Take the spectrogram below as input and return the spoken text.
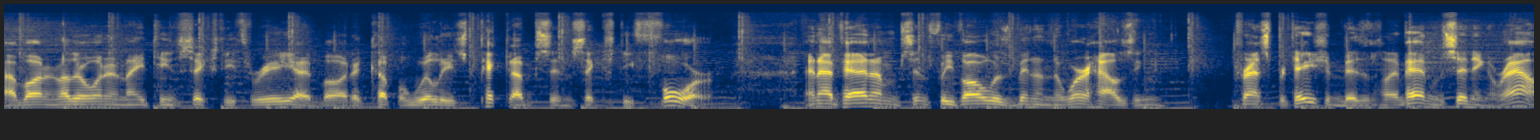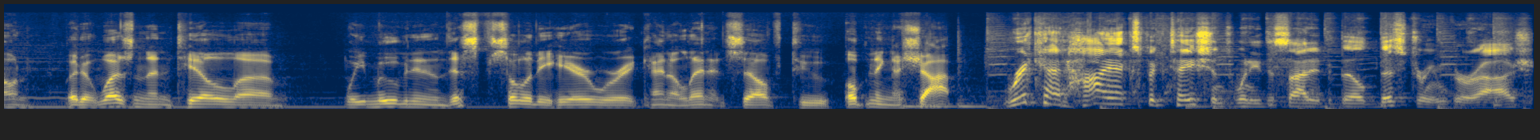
I bought another one in 1963. I bought a couple Willys pickups in 64. And I've had them since we've always been in the warehousing transportation business. I've had them sitting around, but it wasn't until uh, we moved into this facility here where it kind of lent itself to opening a shop. Rick had high expectations when he decided to build this dream garage.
